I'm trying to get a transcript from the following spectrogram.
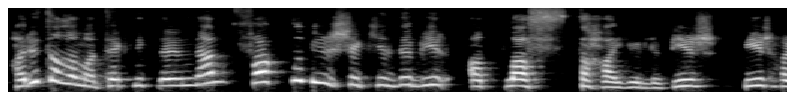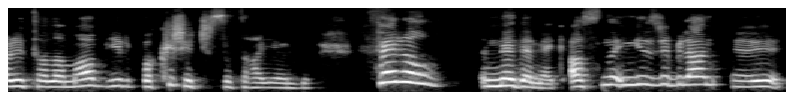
haritalama tekniklerinden farklı bir şekilde bir atlas tahayyülü, bir bir haritalama, bir bakış açısı tahayyülü. Feral ne demek? Aslında İngilizce bilen e,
